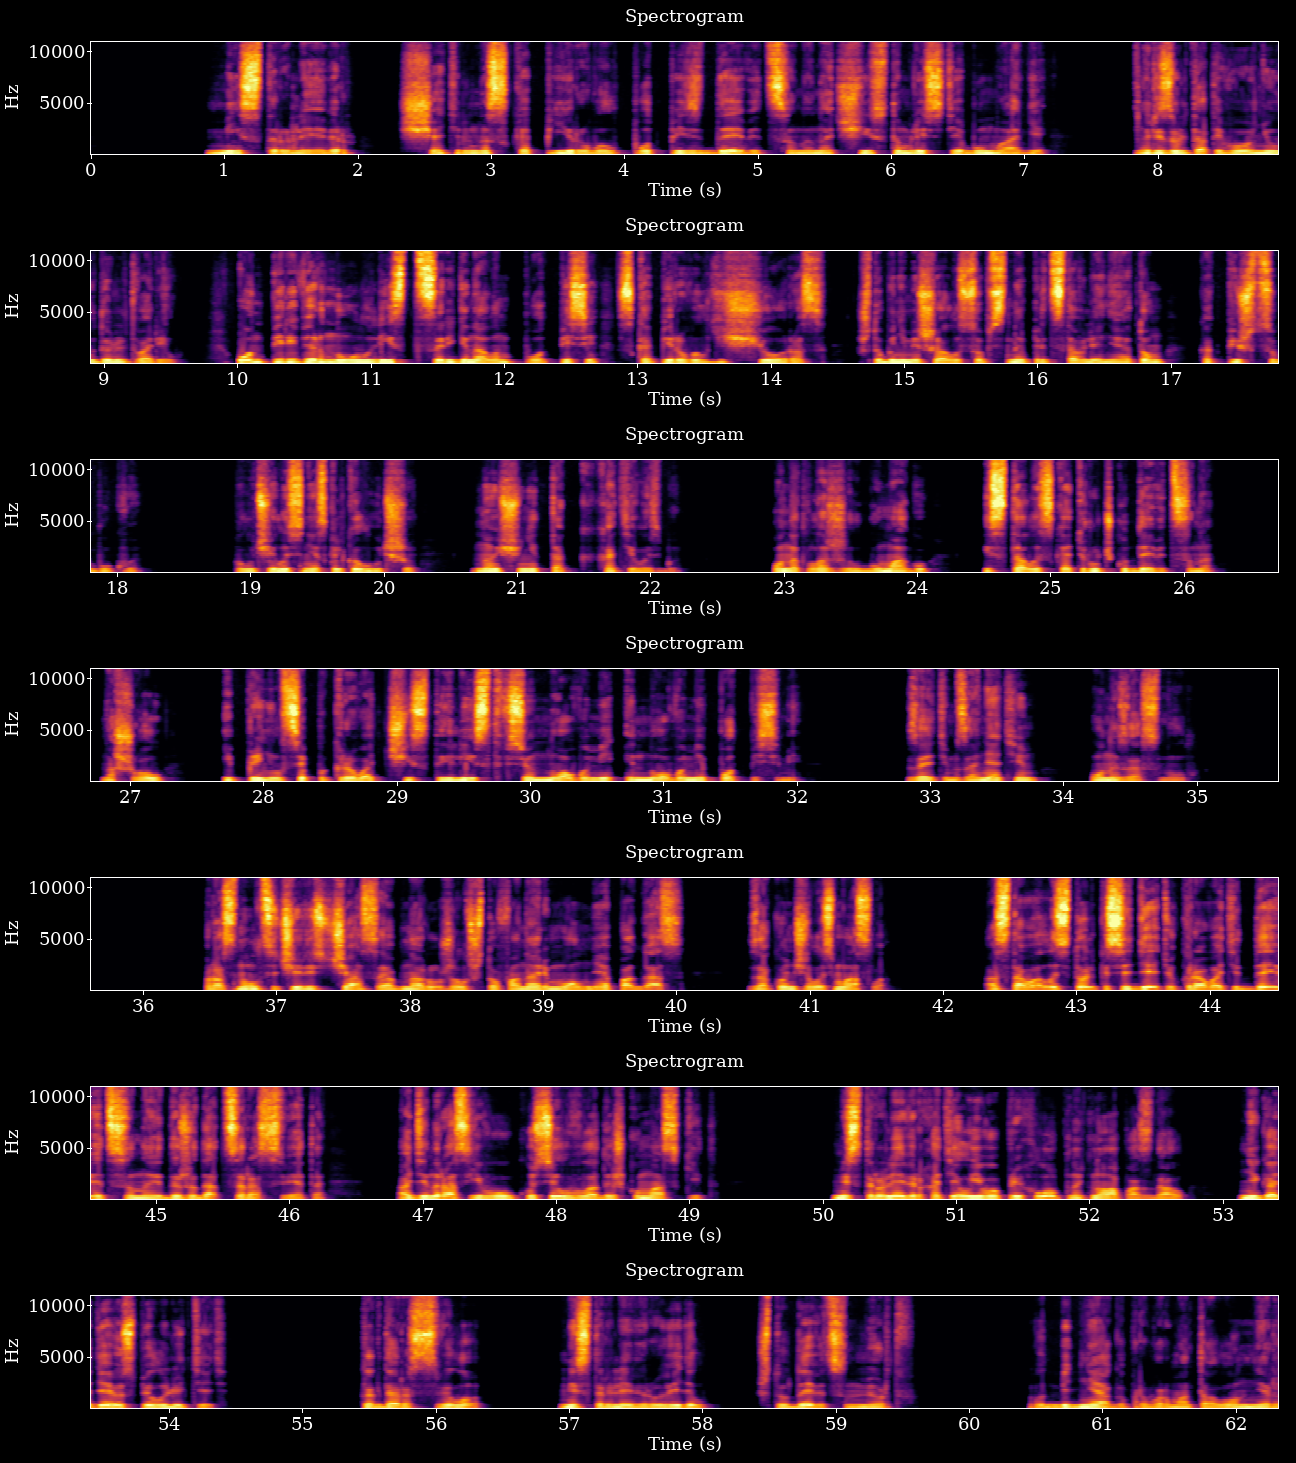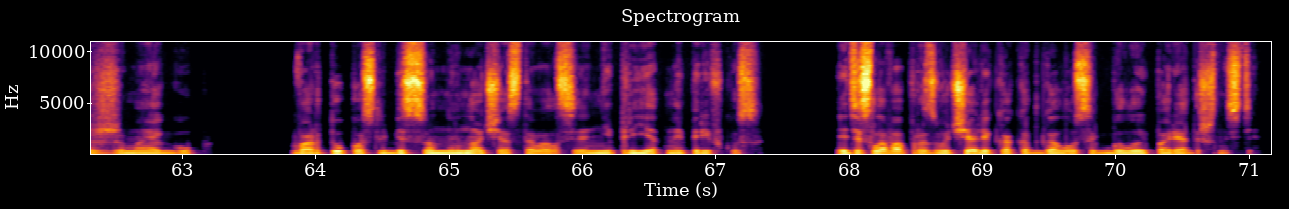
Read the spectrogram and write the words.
Мистер Левер тщательно скопировал подпись Дэвидсона на чистом листе бумаги. Результат его не удовлетворил. Он перевернул лист с оригиналом подписи, скопировал еще раз — чтобы не мешало собственное представление о том, как пишутся буквы. Получилось несколько лучше, но еще не так, как хотелось бы. Он отложил бумагу и стал искать ручку Дэвидсона. Нашел и принялся покрывать чистый лист все новыми и новыми подписями. За этим занятием он и заснул. Проснулся через час и обнаружил, что фонарь-молния погас. Закончилось масло. Оставалось только сидеть у кровати Дэвидсона и дожидаться рассвета. Один раз его укусил в лодыжку москит. Мистер Левер хотел его прихлопнуть, но опоздал. Негодяй успел улететь. Когда рассвело, мистер Левер увидел, что Дэвидсон мертв. «Вот бедняга», — пробормотал он, не разжимая губ. Во рту после бессонной ночи оставался неприятный привкус. Эти слова прозвучали как отголосок былой порядочности.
